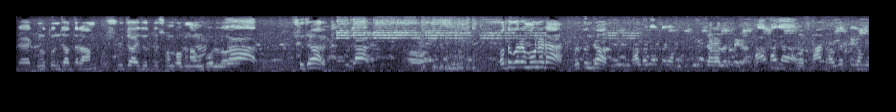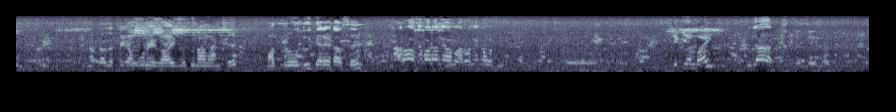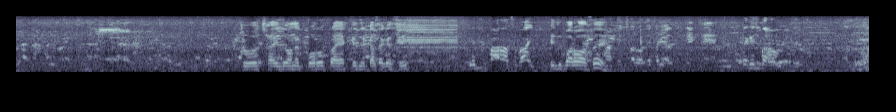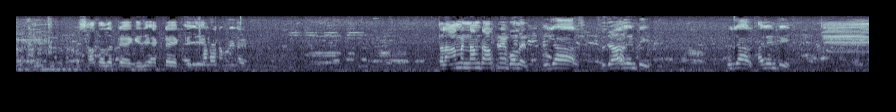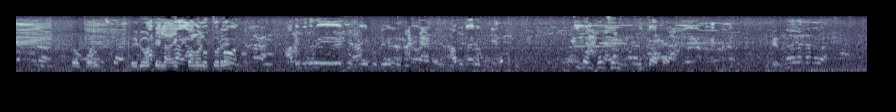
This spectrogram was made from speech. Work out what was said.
এক নতুন জাতের আম সুজয় যুদ্ধ সম্ভব নাম বলল। সুজার। কত করে মন এটা নতুন জাত? সাত হাজার টাকা মন। চার হাজার টাকা। সাত হাজার। ও সাত হাজার টাকা মন। সাত হাজার টাকা মন এই ভাই নতুন আম আনছে। মাত্র দুই ক্যারেট আছে। আরও আছে বাগানে আমার অনেক আম আছে। কি আম ভাই? হাজার তো সাইজে অনেক বড় প্রায় এক কেজির কাছাকাছি কেজির পার আছে ভাই কেজি বারো আছে হ্যাঁ, কেজি পার হবে কেজি সাত হাজার টাকা কেজি একটা এক কেজি তাহলে আমের নামটা আপনি বলেন পূজার সুজা থাইল্যান্ড টি পূজার থাইল্যান্ড টি তারপর ভিডিওটি লাইক কমেন্ট করে আদি ভিতরে এটুকু এটুকু করছেন কতটুকু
